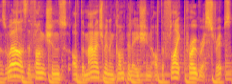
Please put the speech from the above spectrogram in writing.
as well as the functions of the management and compilation of the flight progress strips,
